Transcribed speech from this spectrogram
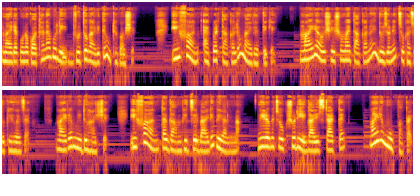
মায়েরা কোনো কথা না বলেই দ্রুত গাড়িতে উঠে বসে। ইরফান একবার তাকালো মায়েরার দিকে। মায়েরাও সে সময় তাকানোয় দুজনের চোখাচোখি হয়ে যায়। মায়েরা মৃদু হাসে। ইরফান তার গাম্ভীর্যের বাইরে বেরালো না। নীরবে চোখ সরিয়ে গাড়ি স্টার্ট দেয়। মায়েরা মুখ পাকায়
